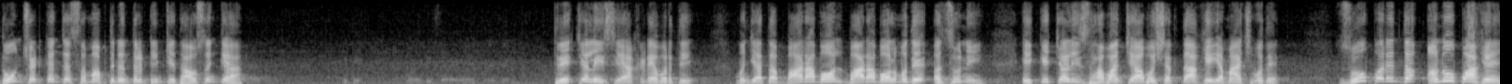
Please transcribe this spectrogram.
दोन षटकांच्या समाप्तीनंतर टीमची धावसंख्या त्रेचाळीस या आकड्यावरती. म्हणजे आता बारा बॉल बारा बॉलमध्ये अजूनही एक्केचाळीस धावांची आवश्यकता आहे या मॅचमध्ये. जोपर्यंत अनुप आहे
